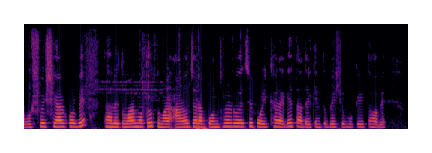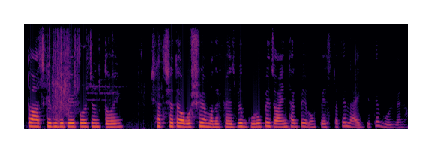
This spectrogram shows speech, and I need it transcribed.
অবশ্যই শেয়ার করবে। তাহলে তোমার মতো তোমার আরও যারা বন্ধুরা রয়েছে পরীক্ষার আগে তাদের কিন্তু বেশ উপকৃত হবে। তো আজকে ভিডিওটি এই পর্যন্তই। সাথে সাথে অবশ্যই আমাদের ফেসবুক গ্রুপে জয়েন থাকবে এবং পেজটাতে লাইক দিতে ভুলবে না।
